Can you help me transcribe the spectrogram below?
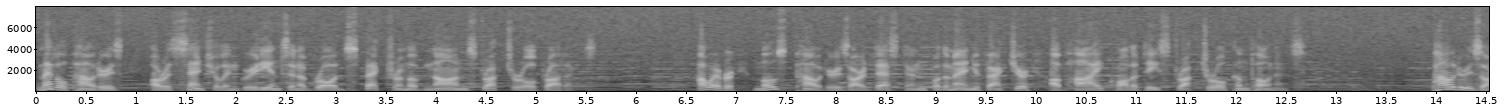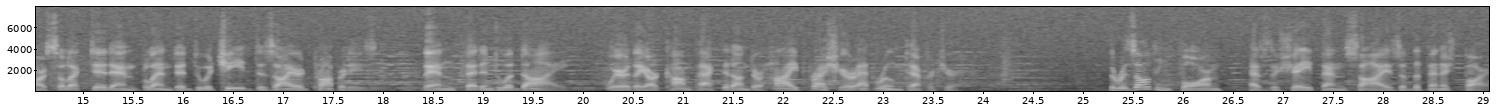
Metal powders are essential ingredients in a broad spectrum of non-structural products. However, most powders are destined for the manufacture of high-quality structural components. Powders are selected and blended to achieve desired properties, then fed into a die, where they are compacted under high pressure at room temperature. The resulting form has the shape and size of the finished part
